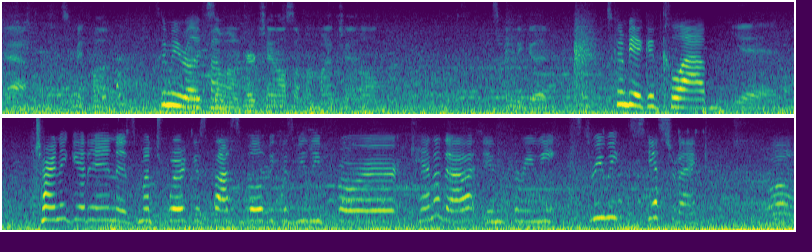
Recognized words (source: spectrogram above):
Yeah, it's gonna be fun. It's gonna be really fun. Some on her channel, some on my channel. It's gonna be good. It's gonna be a good collab. Yeah. trying to get in as much work as possible because we leave for Canada in three weeks. Three weeks yesterday. Whoa.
